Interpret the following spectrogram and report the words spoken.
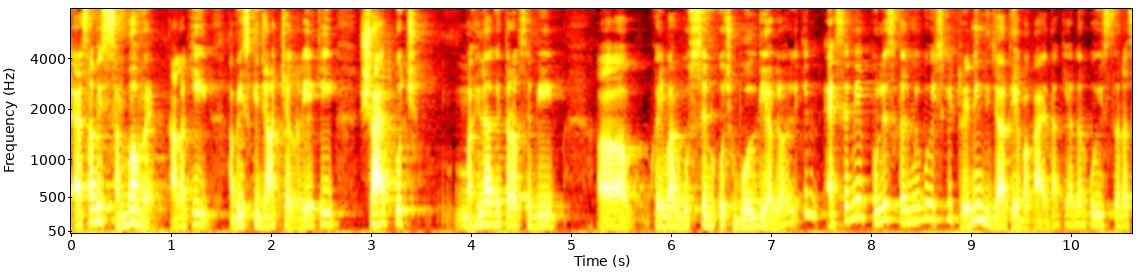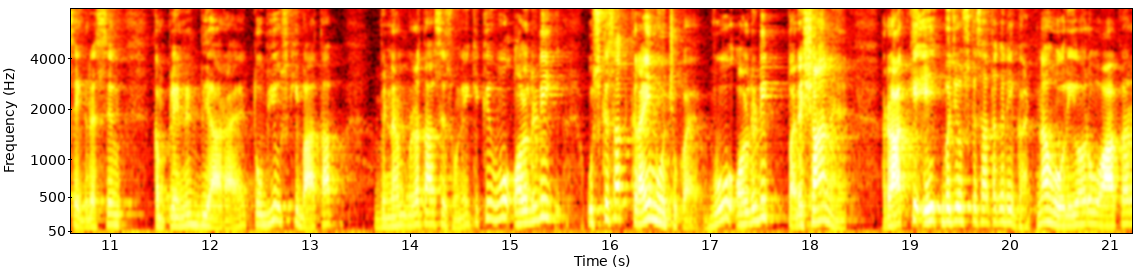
ऐसा भी संभव है। हालाँकि अभी इसकी जाँच चल रही है कि शायद कुछ महिला की तरफ़ से भी आ, कई बार गुस्से में कुछ बोल दिया गया लेकिन ऐसे में पुलिसकर्मियों को इसकी ट्रेनिंग दी जाती है बाकायदा कि अगर कोई इस तरह से एग्रेसिव कंप्लेनेंट भी आ रहा है तो भी उसकी बात आप विनम्रता से सुने क्योंकि वो ऑलरेडी उसके साथ क्राइम हो चुका है वो ऑलरेडी परेशान है। रात के एक बजे उसके साथ अगर ये घटना हो रही है और वो आकर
